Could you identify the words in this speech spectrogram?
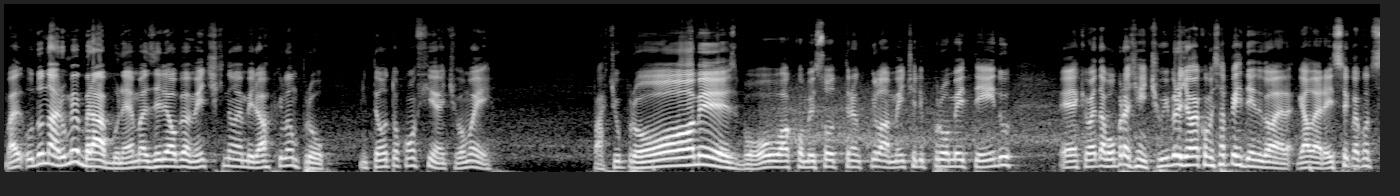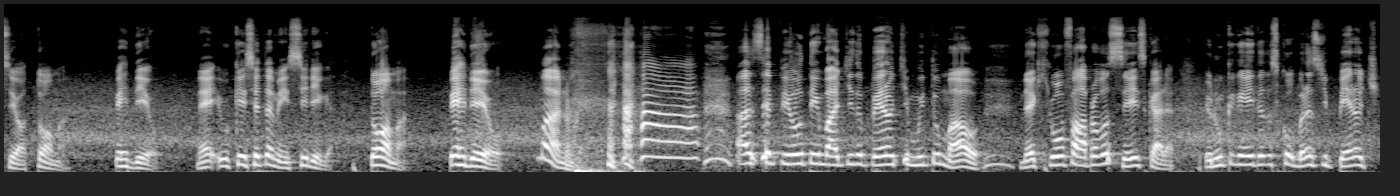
Mas o Donnarumma é brabo, né? Mas ele obviamente que não é melhor que o Lampro. Então eu tô confiante. Vamos aí. Partiu Promes. Boa. Começou tranquilamente ele prometendo é, que vai dar bom pra gente. O Ibra já vai começar perdendo, galera. Galera, é isso que vai acontecer, ó. Toma. Perdeu. Né? E o QC também, se liga. Toma. Perdeu. Mano. a CPU tem batido pênalti muito mal. Né? Que eu vou falar pra vocês, cara. Eu nunca ganhei tantas cobranças de pênalti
